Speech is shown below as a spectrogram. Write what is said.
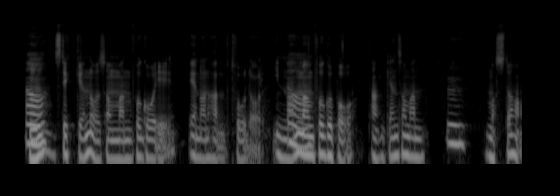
Ja. Mm. Stycken då som man får gå i en och en halv, två dagar innan Ja. man får gå på tanken som man Mm. måste ha.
